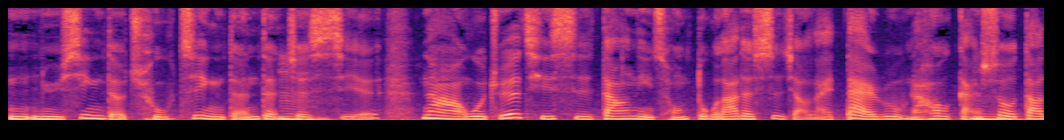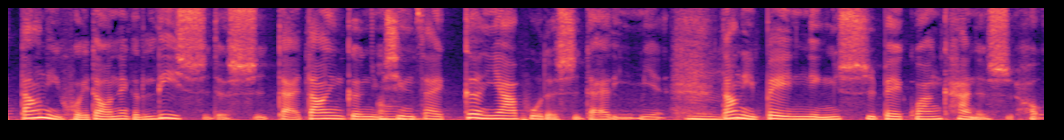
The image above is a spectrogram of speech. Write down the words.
女性的处境等等这些。嗯、那我觉得，其实当你从朵拉的视角来带入，然后感受到，当你回到那个历史的时代，当一个女性在更压迫的时代里面，嗯、当你被凝视、被观看的时候，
